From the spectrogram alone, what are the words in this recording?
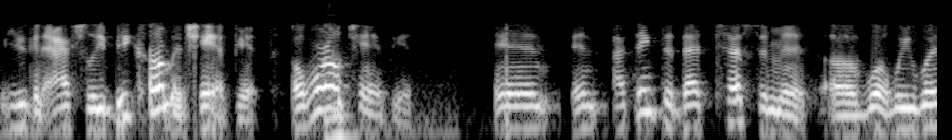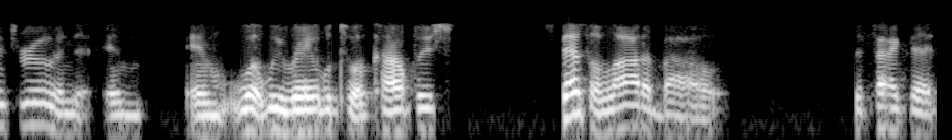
you can actually become a champion, a world champion. And and I think that that testament of what we went through and and and what we were able to accomplish says a lot about the fact that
